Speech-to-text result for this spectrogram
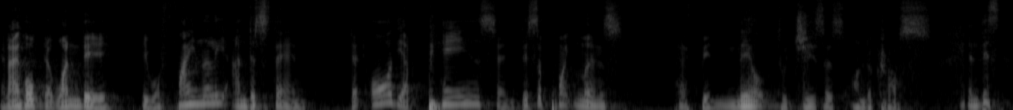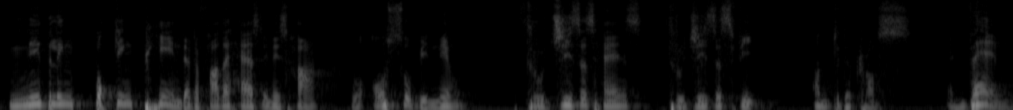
And I hope that one day they will finally understand that all their pains and disappointments have been nailed to Jesus on the cross. And this needling, poking pain that the Father has in his heart will also be nailed through Jesus' hands, through Jesus' feet onto the cross. And then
